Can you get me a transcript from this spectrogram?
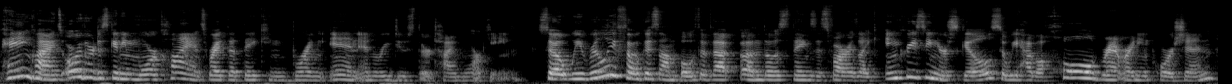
paying clients, or they're just getting more clients, right, that they can bring in and reduce their time working. So we really focus on both of that on those things as far as like increasing your skills. So we have a whole grant writing portion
